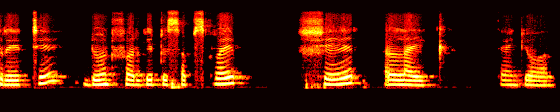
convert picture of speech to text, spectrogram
great day don't forget to subscribe share like thank you all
